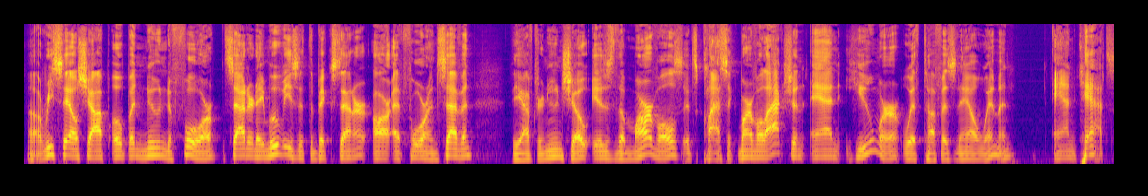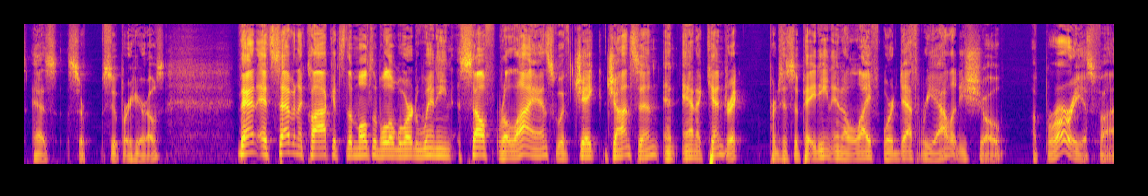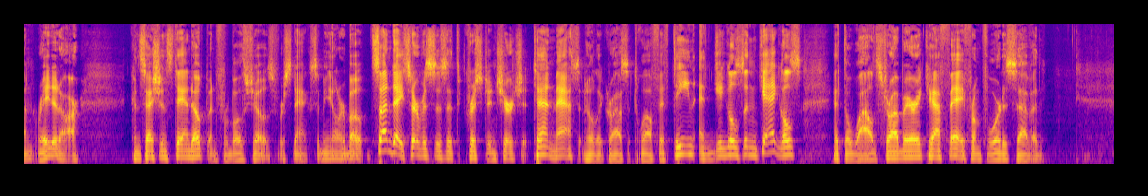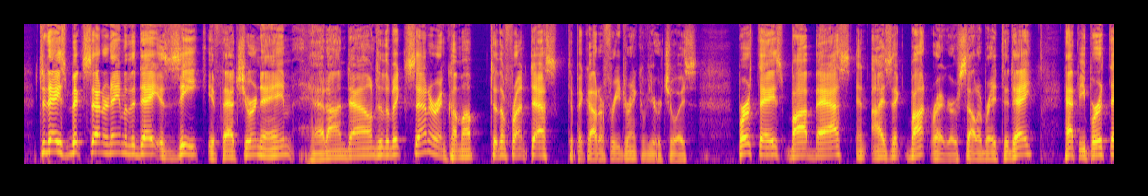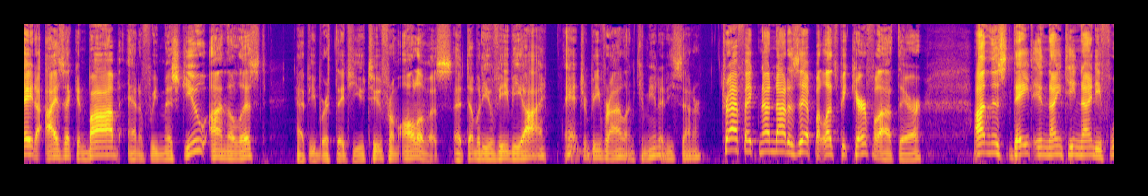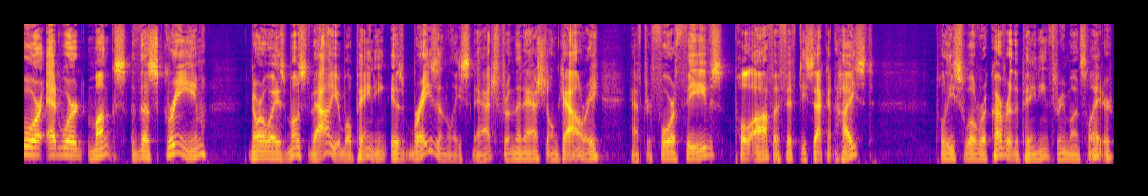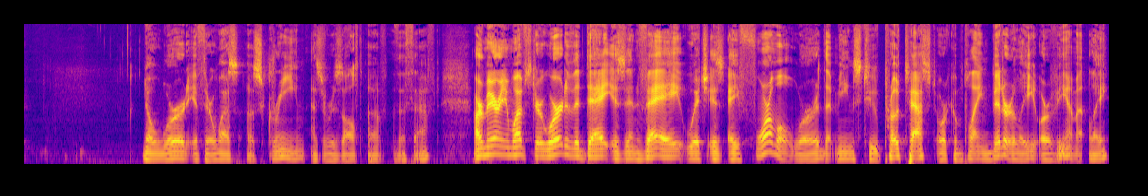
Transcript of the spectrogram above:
Uh, resale shop open noon to 4. Saturday movies at the Big Center are at 4 and 7. The afternoon show is The Marvels. It's classic Marvel action and humor with tough as nail women and cats as superheroes. Then at 7 o'clock, it's the multiple award winning Self Reliance with Jake Johnson and Anna Kendrick participating in a life or death reality show. Uproarious fun, rated R. Concession stand open for both shows for snacks, a meal, or both. Sunday services at the Christian Church at 10, Mass at Holy Cross at 12:15, and Giggles and Gaggles at the Wild Strawberry Cafe from 4 to 7. Today's Big Center name of the day is Zeke. If that's your name, head on down to the Big Center and come up to the front desk to pick out a free drink of your choice. Birthdays Bob Bass and Isaac Bontreger celebrate today. Happy birthday to Isaac and Bob. And if we missed you on the list, Happy birthday to you too from all of us at WVBI and your Beaver Island Community Center. Traffic, none, not a zip, but let's be careful out there. On this date in 1994, Edward Munch's The Scream, Norway's most valuable painting, is brazenly snatched from the National Gallery after four thieves pull off a 50 second heist. Police will recover the painting three months later. No word if there was a scream as a result of the theft. Our Merriam Webster word of the day is inveigh, which is a formal word that means to protest or complain bitterly or vehemently.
